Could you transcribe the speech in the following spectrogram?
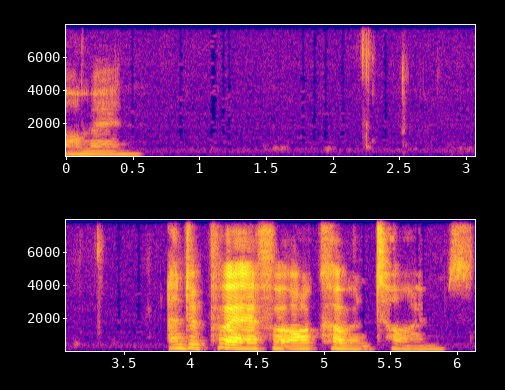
Amen. And a prayer for our current times.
